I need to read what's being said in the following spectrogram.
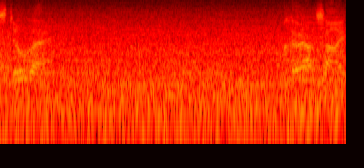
Still there. Clear outside.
